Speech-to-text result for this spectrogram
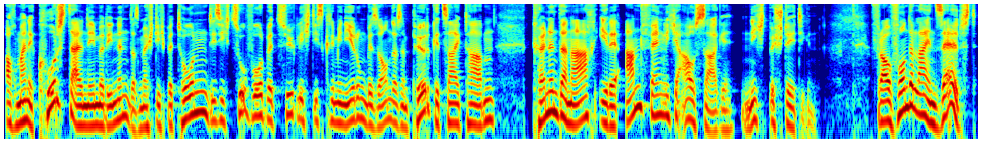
auch meine Kursteilnehmerinnen, das möchte ich betonen, die sich zuvor bezüglich Diskriminierung besonders empört gezeigt haben, können danach ihre anfängliche Aussage nicht bestätigen. Frau von der Leyen selbst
